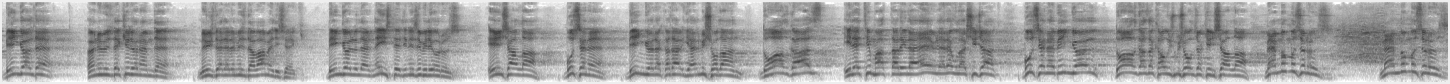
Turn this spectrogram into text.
Bingöl'de önümüzdeki dönemde müjdelerimiz devam edecek. Bingöllüler ne istediğinizi biliyoruz. İnşallah bu sene Bingöl'e kadar gelmiş olan doğal gaz iletim hatlarıyla evlere ulaşacak. Bu sene Bingöl doğal gaza kavuşmuş olacak inşallah. Memnun musunuz? Memnun musunuz?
